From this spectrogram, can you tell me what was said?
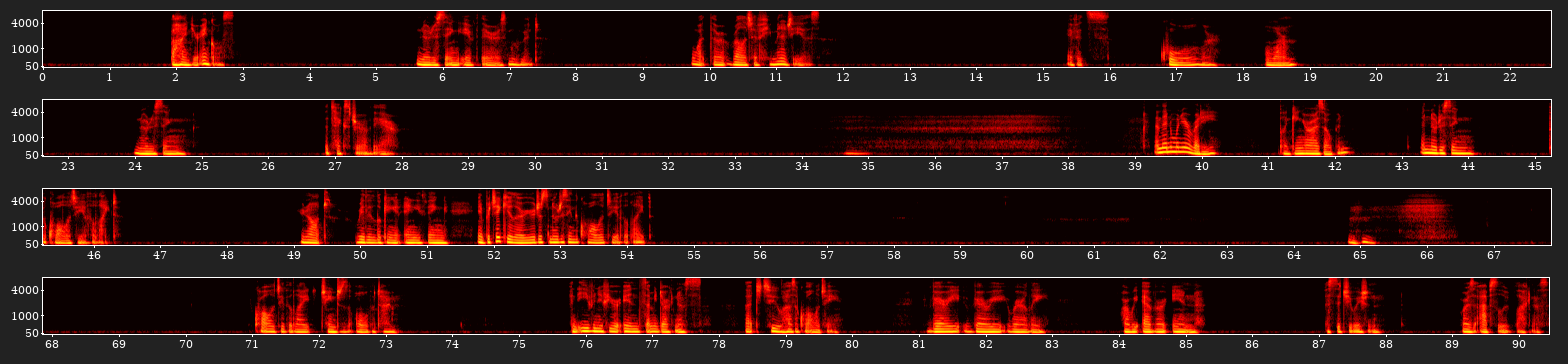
behind your ankles. Noticing if there is movement, what the relative humidity is. If it's cool or warm. Noticing the texture of the air. And then when you're ready, blinking your eyes open and noticing the quality of the light. You're not really looking at anything in particular, you're just noticing the quality of the light. Mm-hmm. Quality of the light changes all the time. And even if you're in semi darkness, that too has a quality. Very, very rarely are we ever in a situation where there's absolute blackness.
